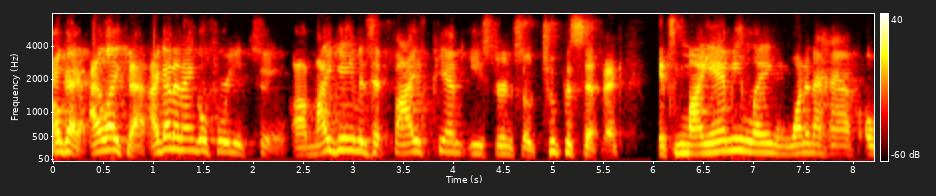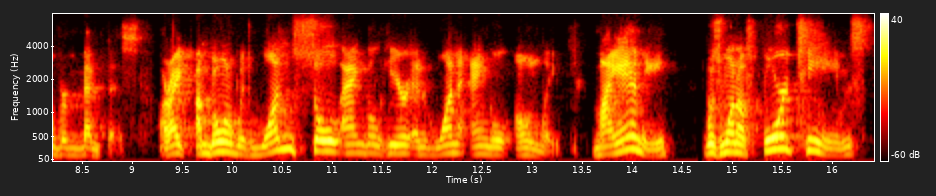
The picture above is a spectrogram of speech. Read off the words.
Okay, I like that. I got an angle for you too. Uh, my game is at 5 p.m. Eastern, so 2 Pacific. It's Miami laying one and a half over Memphis. All right, I'm going with one sole angle here and one angle only. Miami was one of four teams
